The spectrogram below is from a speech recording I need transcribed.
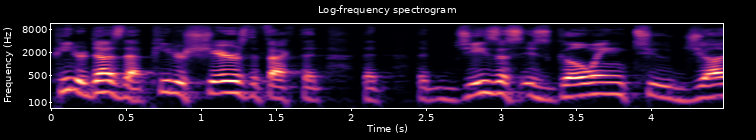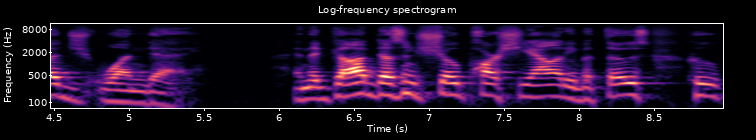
Peter does that. Peter shares the fact that, that, that Jesus is going to judge one day and that God doesn't show partiality, but those who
